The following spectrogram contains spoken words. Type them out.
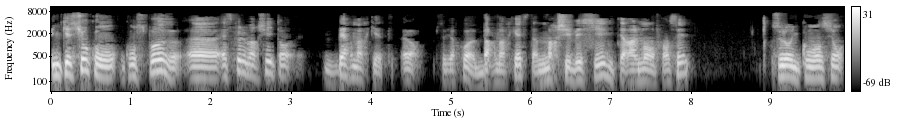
une question qu'on se pose, euh, est-ce que le marché est en bear market? Alors, c'est-à-dire quoi Un bear market, c'est un marché baissier, littéralement en français. Selon une convention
